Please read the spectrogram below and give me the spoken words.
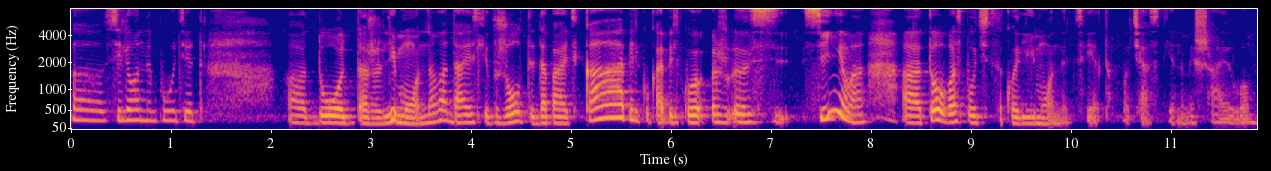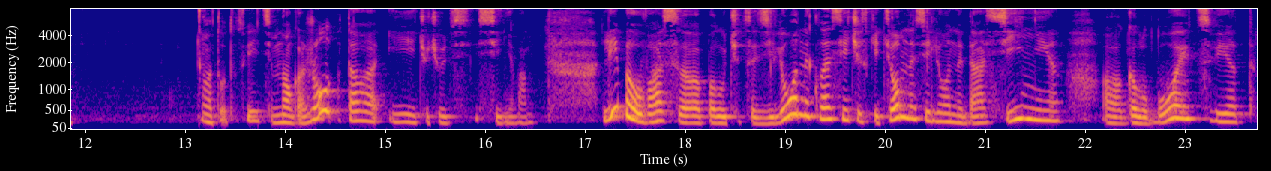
э, зеленый будет э, до даже лимонного, да, если в желтый добавить капельку, капельку э, синего, то у вас получится такой лимонный цвет. Вот сейчас я намешаю его. Вот тут, вот видите, много желтого и чуть-чуть синего. Либо у вас э, получится зеленый классический, темно-зеленый, да, синий, э, голубой цвет.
